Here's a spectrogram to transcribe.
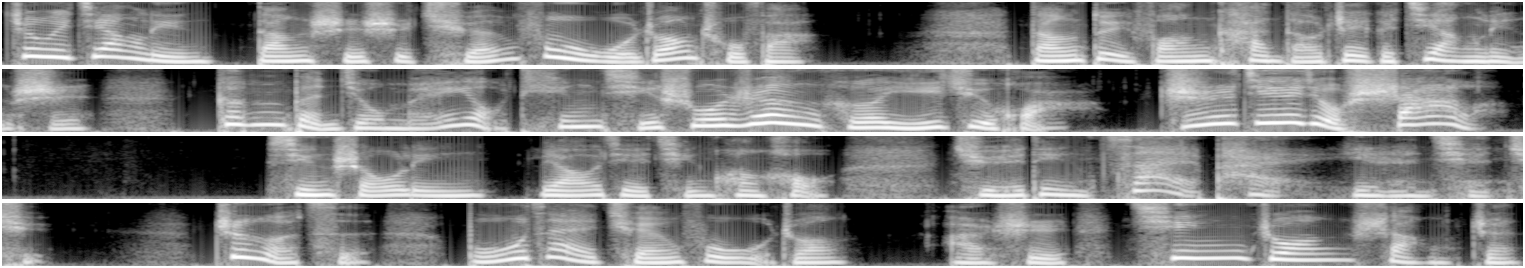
这位将领当时是全副武装出发。当对方看到这个将领时，根本就没有听其说任何一句话，直接就杀了。新首领了解情况后，决定再派一人前去。这次不再全副武装，而是轻装上阵。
